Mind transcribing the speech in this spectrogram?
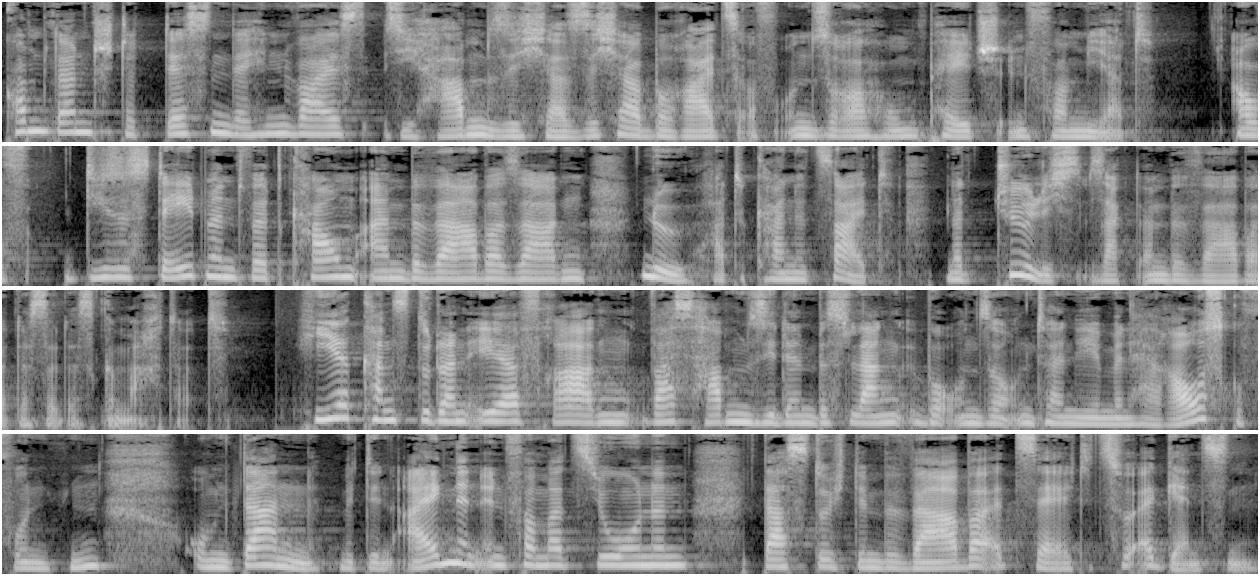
kommt dann stattdessen der Hinweis, Sie haben sich ja sicher bereits auf unserer Homepage informiert. Auf dieses Statement wird kaum ein Bewerber sagen, nö, hatte keine Zeit. Natürlich sagt ein Bewerber, dass er das gemacht hat. Hier kannst du dann eher fragen, was haben Sie denn bislang über unser Unternehmen herausgefunden, um dann mit den eigenen Informationen das durch den Bewerber erzählte zu ergänzen.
